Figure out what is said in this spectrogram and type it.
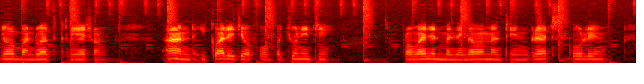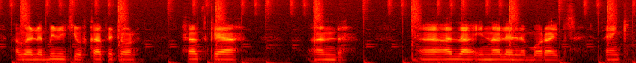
job and wealth creation and equality of opportunity provided by the government in great schooling, availability of capital, healthcare, and uh, other inalienable rights. Thank you.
